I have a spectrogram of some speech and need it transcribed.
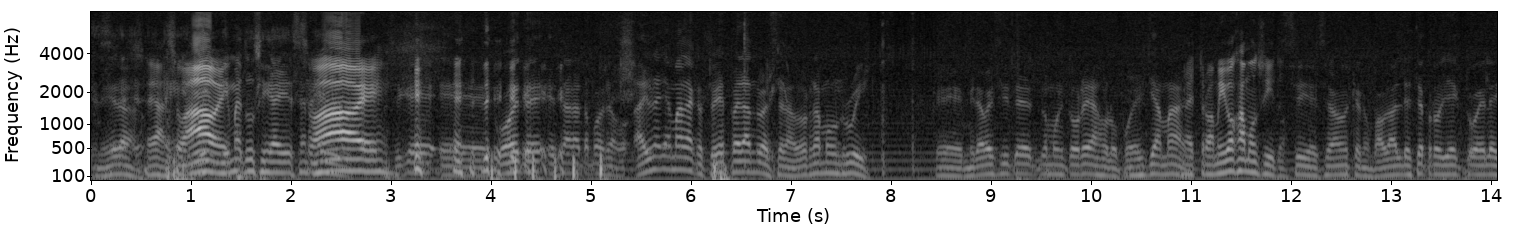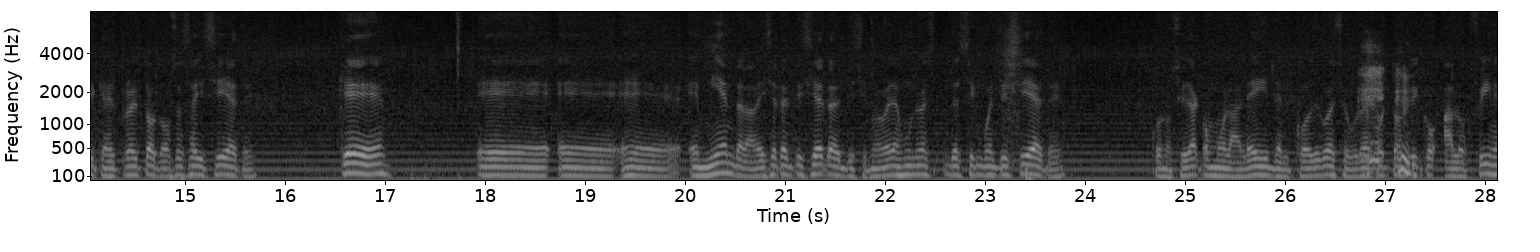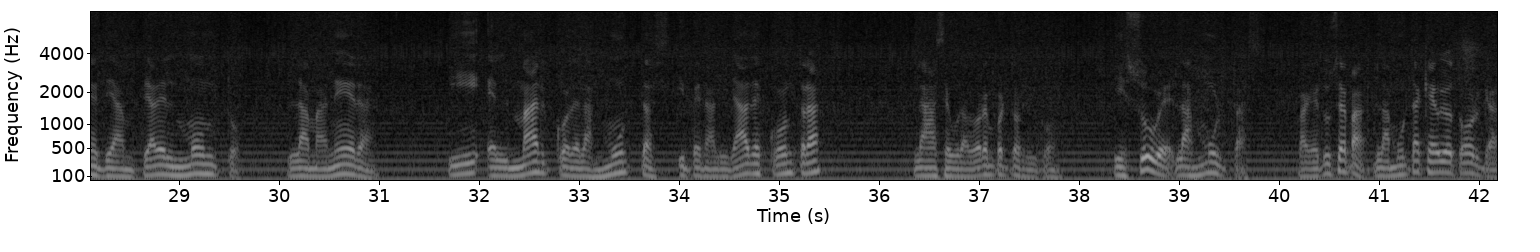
Mira. O sea, suave. Dime tú si hay ese. Suave. Así que eh, cógete esa gata por el rabo. Hay una llamada que estoy esperando del senador Ramón Ruiz. Que mira a ver si te lo monitoreas o lo puedes llamar. Nuestro amigo jamoncito. Sí, el senador que nos va a hablar de este proyecto de ley, que es el proyecto 1267, que eh, eh, eh, enmienda la ley 77 del 19 de junio del 57, conocida como la ley del Código de Seguridad de Puerto Rico, a los fines de ampliar el monto, la manera y el marco de las multas y penalidades contra las aseguradoras en Puerto Rico. Y sube las multas para que tú sepas, la multa que hoy otorga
